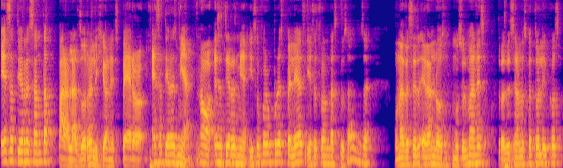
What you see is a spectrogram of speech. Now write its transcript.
Esa tierra es santa para las dos religiones, pero esa tierra es mía. No, esa tierra es mía. Y eso fueron puras peleas y esas fueron las cruzadas, o sea, unas veces eran los musulmanes, otras veces eran los católicos,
